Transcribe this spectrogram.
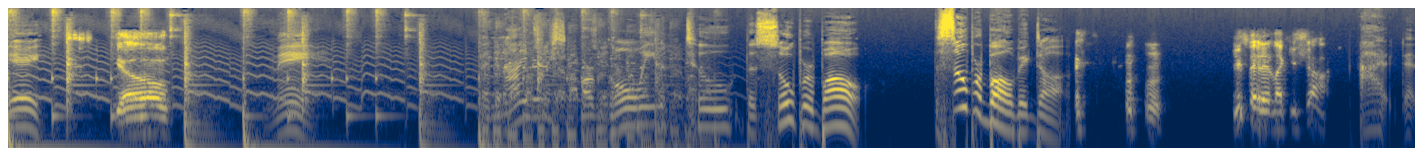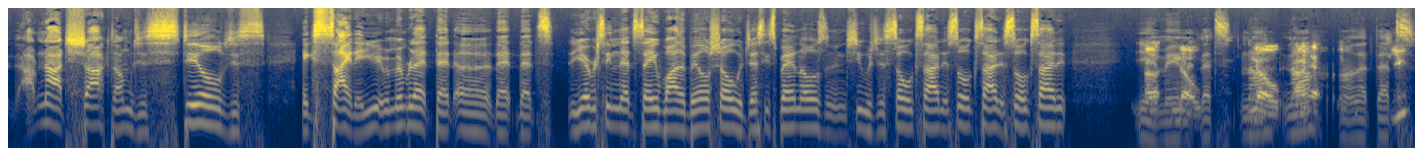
AD, Yo, man. The Niners are going to the Super Bowl. The Super Bowl, big dog. you say that like you're shocked. I I'm not shocked. I'm just still just excited. You remember that that uh that that's you ever seen that Saved by the Bell show with Jessie Spanos and she was just so excited, so excited, so excited. Yeah, Uh, man. no. that's no, No, no. I have- oh, that that's You-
